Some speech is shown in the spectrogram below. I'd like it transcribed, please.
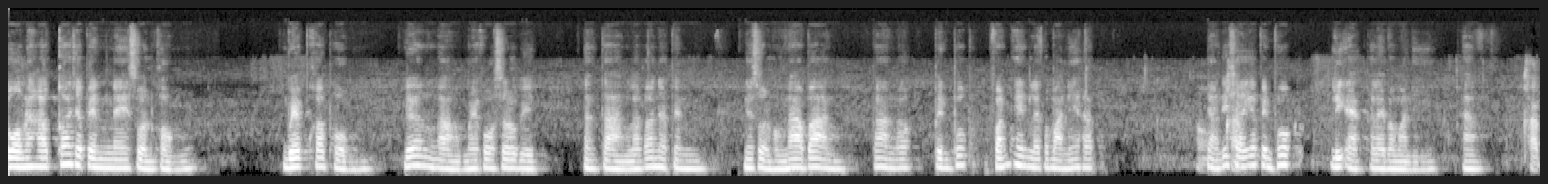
รวมนะครับ ก็จะเป็นในส่วนของเว็บครับผม เรื่องอ่า microservice ต่างๆ แล้วก็เนี่ยเป็นในส่วนของหน้าบ้านบ้างก็เป็นพวกฟ r อนต์เอนอะไรประมาณนี้ครับอ๋ออย่างที่ครับใช้ก็เป็นพวก React อะไรประมาณนี้ครับครับ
